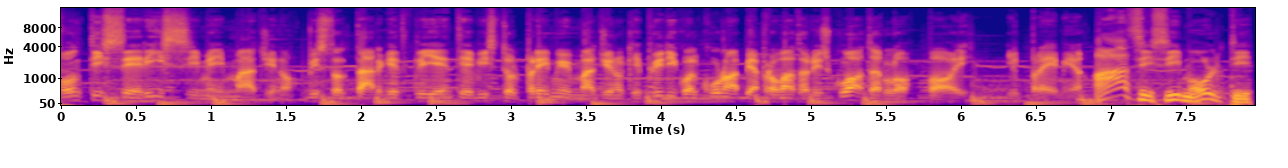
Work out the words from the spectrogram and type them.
Fonti serissime, immagino. Visto il target clienti e visto il premio, immagino che più di qualcuno abbia provato a riscuoterlo, poi, premio. Ah, sì, sì, molti.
